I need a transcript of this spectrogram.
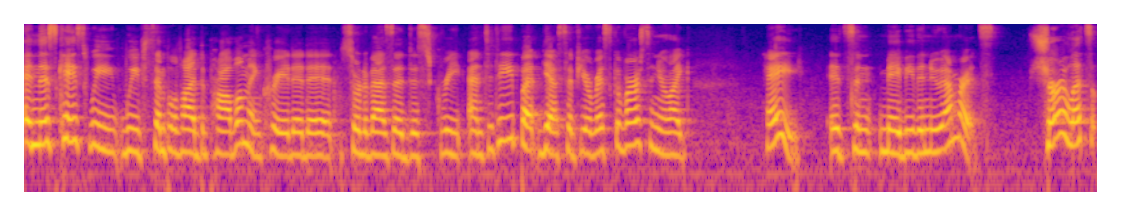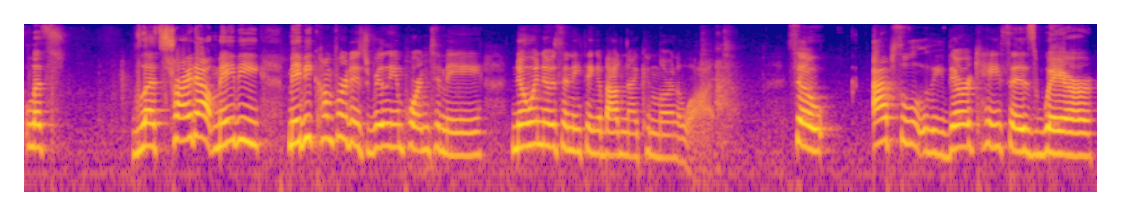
in this case, we, we've simplified the problem and created it sort of as a discrete entity. But yes, if you're risk averse and you're like, hey, it's an, maybe the new Emirates. Sure, let's, let's, let's try it out. Maybe, maybe comfort is really important to me. No one knows anything about it and I can learn a lot. So absolutely, there are cases where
